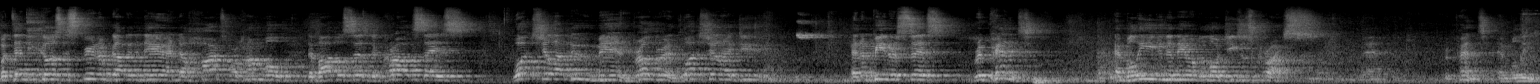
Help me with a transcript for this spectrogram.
But then because the Spirit of God in there and the hearts were humble, the Bible says, the crowd says, What shall I do, men, brethren? What shall I do? And then Peter says, Repent and believe in the name of the Lord Jesus Christ. Amen. Repent and believe.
